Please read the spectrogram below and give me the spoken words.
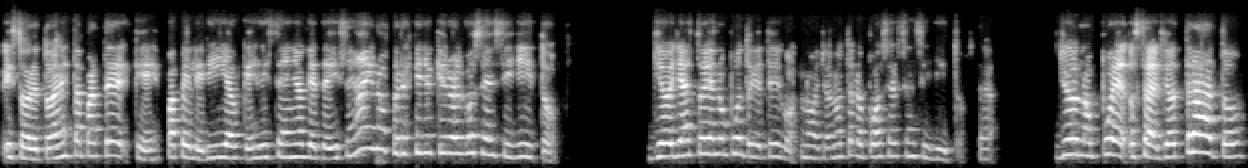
y sobre todo en esta parte que es papelería o que es diseño, que te dicen, ay, no, pero es que yo quiero algo sencillito. Yo ya estoy en un punto que yo te digo, no, yo no te lo puedo hacer sencillito. O sea, yo no puedo, o sea, yo trato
